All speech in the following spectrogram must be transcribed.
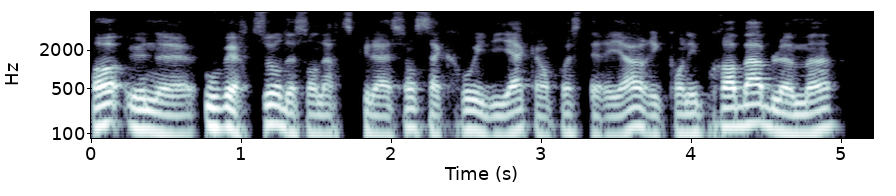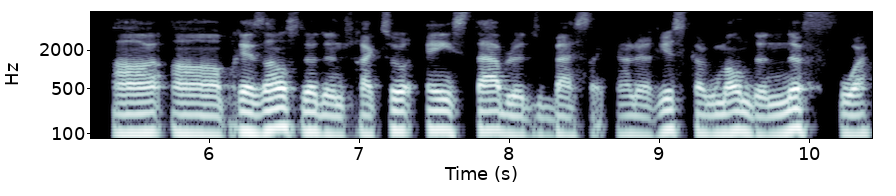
a une euh, ouverture de son articulation sacro-iliaque en postérieur et qu'on est probablement en, présence d'une fracture instable du bassin. Hein, le risque augmente de neuf fois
